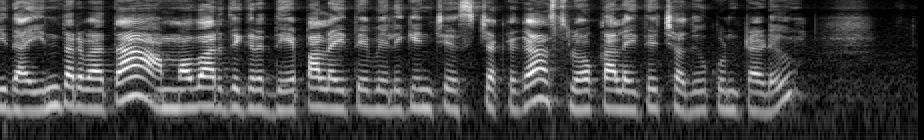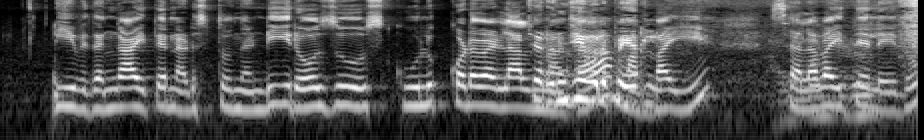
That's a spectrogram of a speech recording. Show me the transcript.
ఇది అయిన తర్వాత అమ్మవారి దగ్గర దీపాలు అయితే వెలిగించేసి చక్కగా శ్లోకాలు అయితే చదువుకుంటాడు. ఈ విధంగా అయితే నడుస్తుందండి. ఈరోజు స్కూల్కి కూడా వెళ్ళాలి. అబ్బాయి సెలవు అయితే లేదు.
